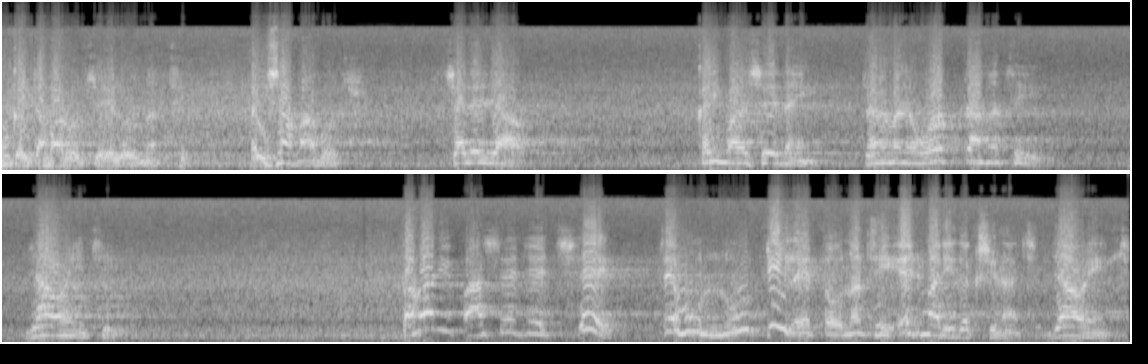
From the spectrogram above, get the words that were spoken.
હું કઈ તમારો ચેલો નથી. પૈસા માંગો છો. ચાલે જાઓ. કઈ મળશે નહીં. તમે મને ઓળખતા નથી. અહીંથી તમારી પાસે જે છે, તે હું લૂંટી લેતો નથી, એ જ મારી દક્ષિણા છે. જાઓ અહીંથી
